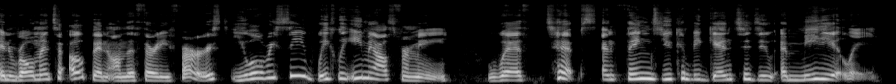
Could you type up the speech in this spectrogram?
enrollment to open on the 31st, you will receive weekly emails from me with tips and things you can begin to do immediately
